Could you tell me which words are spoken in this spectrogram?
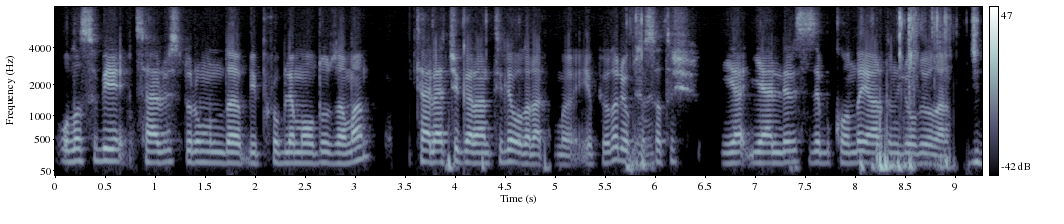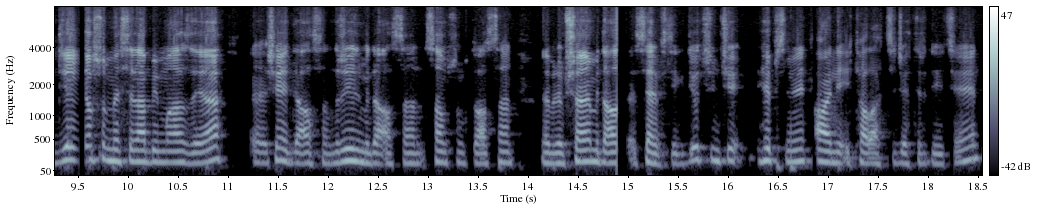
Olası bir servis durumunda bir problem olduğu zaman ithalatçı garantili olarak mı yapıyorlar yoksa Evet. satış ye- yerleri size bu konuda yardımcı oluyorlar mı? ciddi olsun mesela bir mağazaya e, şey de alsan, Realme de alsan, Samsung da alsan, ne bileyim Xiaomi de al- servise gidiyor. Çünkü hepsini aynı ithalatçı getirdiği için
